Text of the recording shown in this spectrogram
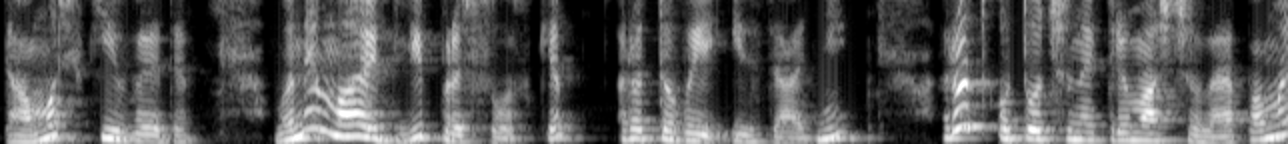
та морські види. Вони мають дві присоски ротовий і задній, рот оточений трьома щелепами,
